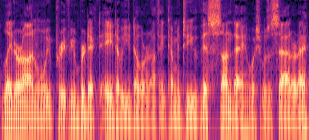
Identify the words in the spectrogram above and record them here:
later on when we preview and predict AW Double or Nothing coming to you this Sunday, which was a Saturday.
